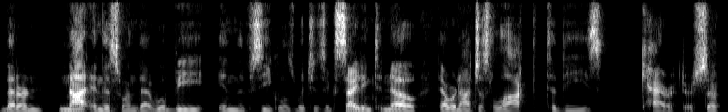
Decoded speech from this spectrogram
that are not in this one that will be in the sequels, which is exciting to know that we're not just locked to these characters. So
